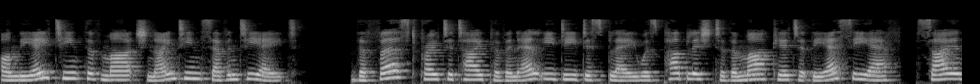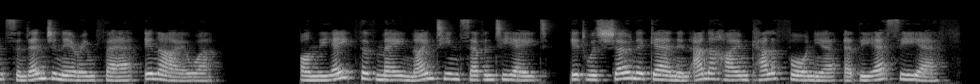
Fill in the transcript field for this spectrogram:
On 18 March 1978, the first prototype of an LED display was published to the market at the SEF, Science and Engineering Fair, in Iowa. On 8 May 1978, it was shown again in Anaheim, California, at the SEF.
